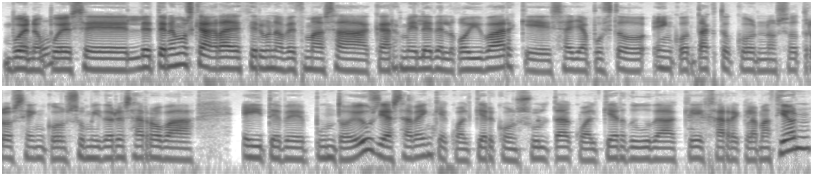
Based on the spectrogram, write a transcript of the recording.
Bueno, pues eh, le tenemos que agradecer una vez más a Carmele del Goibar que se haya puesto en contacto con nosotros en consumidores.eitv.eus. Ya saben que cualquier consulta, cualquier duda, queja, reclamación,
